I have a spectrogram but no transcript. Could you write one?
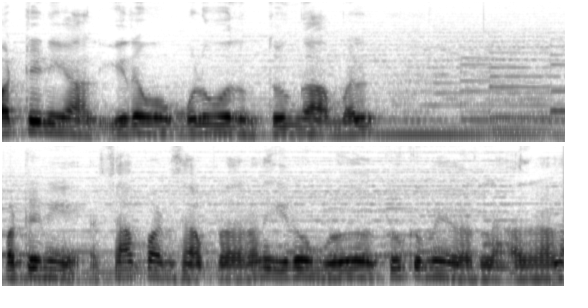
பட்டினியால் இரவு முழுவதும் தூங்காமல் பட்டினி சாப்பாடு சாப்பிட்றதுனால இரவு முழுவதும் தூக்கமே வரல. அதனால்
